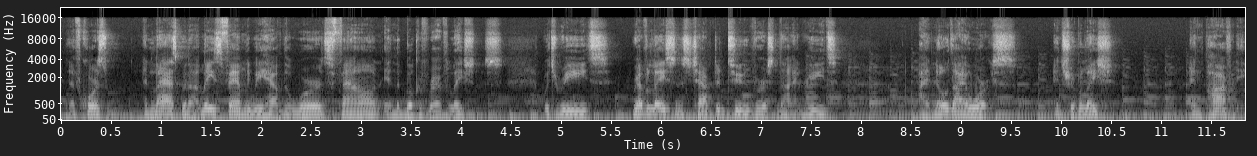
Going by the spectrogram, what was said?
And of course, and last but not least, family, we have the words found in the book of Revelations, which reads, Revelations chapter 2, verse 9 reads, I know thy works and tribulation and poverty,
